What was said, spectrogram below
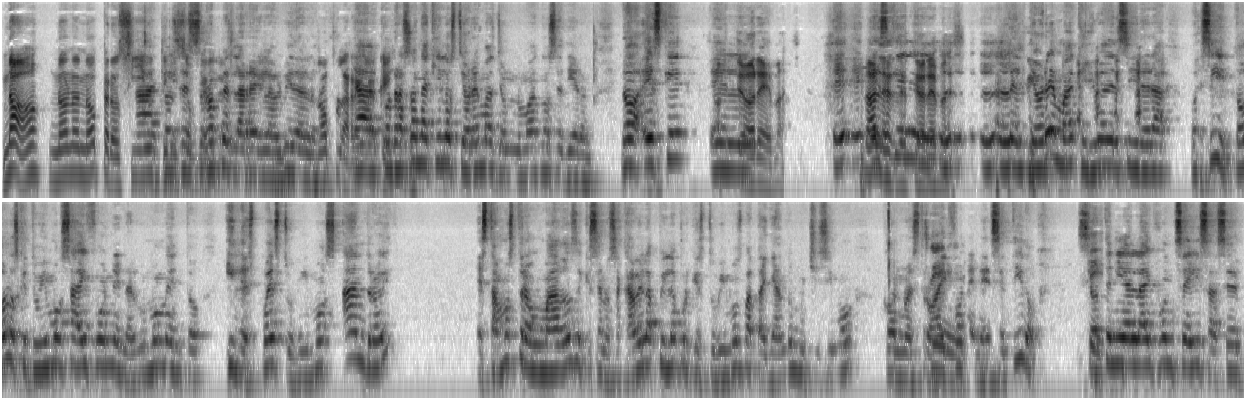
No, no, no, no, pero sí ah, utilizo. entonces rompes la regla, olvídalo. Rompo la Ya, regla. Con razón aquí los teoremas yo nomás no se dieron. No, es que el, Teorema. eh, eh, No es que teoremas. El, el- el teorema que yo iba a decir era, pues sí, todos los que tuvimos iPhone en algún momento y después tuvimos Android, estamos traumados de que se nos acabe la pila porque estuvimos batallando muchísimo con nuestro Sí. iPhone en ese sentido. Yo tenía el iPhone 6 hace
